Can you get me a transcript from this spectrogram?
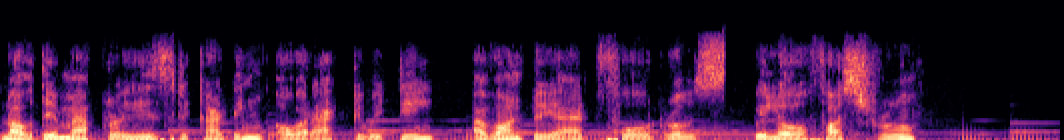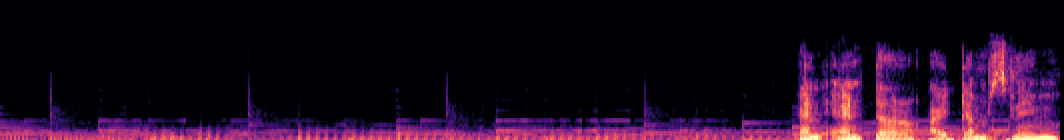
Now the macro is recording our activity. I want to add 4 rows below first row and enter items name.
